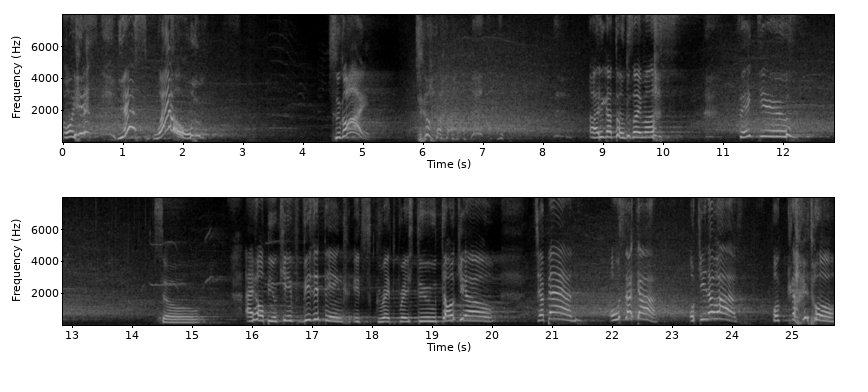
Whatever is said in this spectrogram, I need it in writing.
Oh, yes! Yes! Wow! すごいありがとうございます Thank you! So, I hope you keep visiting. It's great place to Tokyo, Japan, Osaka, Okinawa, Hokkaido,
